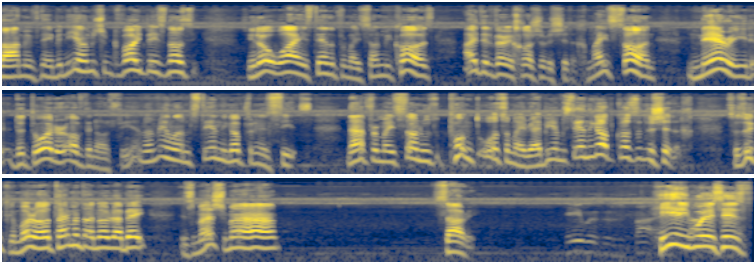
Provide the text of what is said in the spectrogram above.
Lam if Nei ben Il, Mishum Kavoid Beis Nosi. So you know why I stand up for my son? Because I did very choshev shidduch. My son married the daughter of the Nasi, and I'm, I'm standing up for the Nasi's. Not for my son, who's punked also my Rebbe. I'm standing up because of the shidduch. So Zik Gemara, time and I know Rabbi is mashma. Sorry. He was his father. He was his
